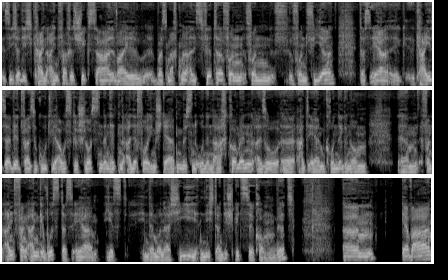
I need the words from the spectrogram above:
sicherlich kein einfaches Schicksal, weil äh, was macht man als Vierter von, von, von vier? Dass er äh, Kaiser wird, war so gut wie ausgeschlossen. Dann hätten alle vor ihm sterben müssen ohne Nachkommen. Also äh, hat er im Grunde genommen ähm, von Anfang an gewusst, dass er jetzt in der Monarchie nicht an die Spitze kommen wird. Ähm, er war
